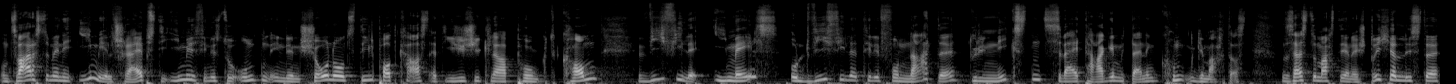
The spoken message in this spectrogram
Und zwar, dass du mir eine E-Mail schreibst. Die E-Mail findest du unten in den Shownotes dealpodcast.com. Wie viele E-Mails und wie viele Telefonate du die nächsten zwei Tage mit deinen Kunden gemacht hast. Das heißt, du machst dir eine Stricherliste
